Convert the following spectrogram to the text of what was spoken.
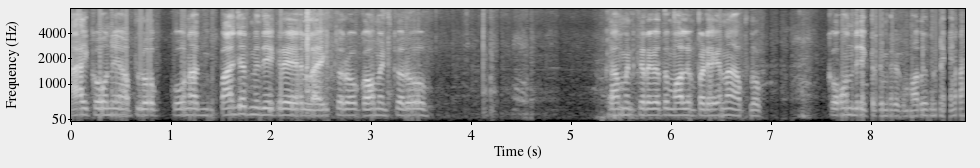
लक्ष्मण बिग फैन है बल्कि अजय का हाय कौन है आप लोग कौन आदमी पांच आदमी देख रहे हैं लाइक करो कमेंट करो कमेंट करेगा तो मालूम पड़ेगा ना आप लोग कौन देख रहे हैं मेरे को मालूम नहीं ना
